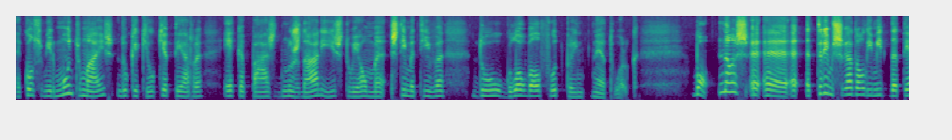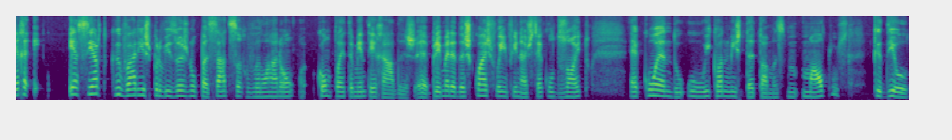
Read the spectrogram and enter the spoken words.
a consumir muito mais do que aquilo que a Terra é capaz de nos dar, e isto é uma estimativa do Global Footprint Network. Bom, nós uh, uh, teremos chegado ao limite da Terra. É certo que várias previsões no passado se revelaram completamente erradas. A primeira das quais foi em finais do século XVIII, é quando o economista Thomas Malthus, que deu,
